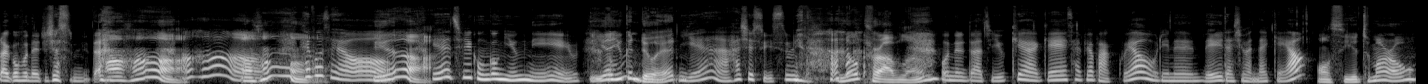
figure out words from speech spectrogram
라고 보내주셨습니다. Uh-huh. 아하, 어허. 해보세요. Yeah. 예, 7006님. Yeah, you can do it. 예, 하실 수 있습니다. No problem. 오늘도 아주 유쾌하게 살펴봤고요. 우리는 내일 다시 만날게요. I'll see you tomorrow.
